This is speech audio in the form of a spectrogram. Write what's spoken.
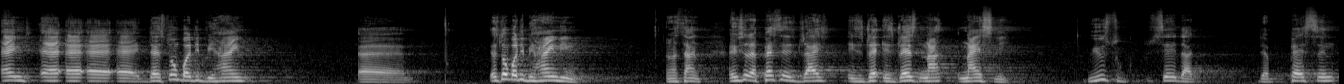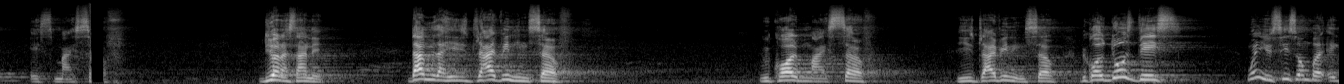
and uh, uh, uh, uh, there's nobody behind. um there's nobody behind him. You understand? And you see the person is dressed, is dressed, is dressed na- nicely. We used to say that the person is myself. Do you understand it? That means that he's driving himself. We call myself. He's driving himself. Because those days, when you see somebody eh,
